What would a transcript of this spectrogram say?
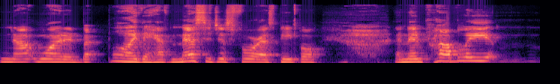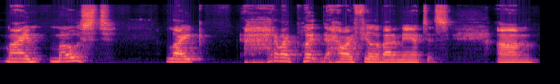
not wanted, but boy, they have messages for us, people. And then probably my most like, how do I put how I feel about a mantis? Um,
